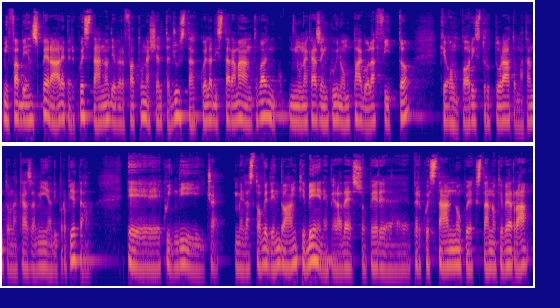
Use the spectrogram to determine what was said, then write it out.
mi fa ben sperare per quest'anno di aver fatto una scelta giusta, quella di stare a Mantova, in, in una casa in cui non pago l'affitto, che ho un po' ristrutturato, ma tanto è una casa mia di proprietà e quindi cioè, me la sto vedendo anche bene per adesso, per, eh, per quest'anno, quest'anno che verrà,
